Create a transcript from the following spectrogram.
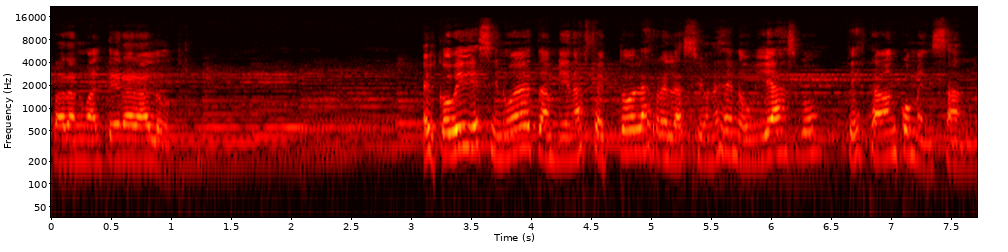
para no alterar al otro. El COVID-19 también afectó las relaciones de noviazgo que estaban comenzando,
